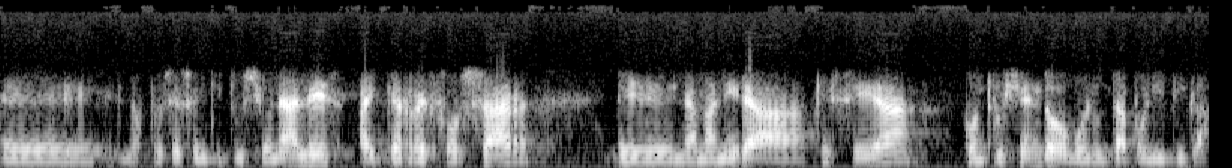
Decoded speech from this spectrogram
eh, los procesos institucionales, hay que reforzar de la manera que sea construyendo voluntad política.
